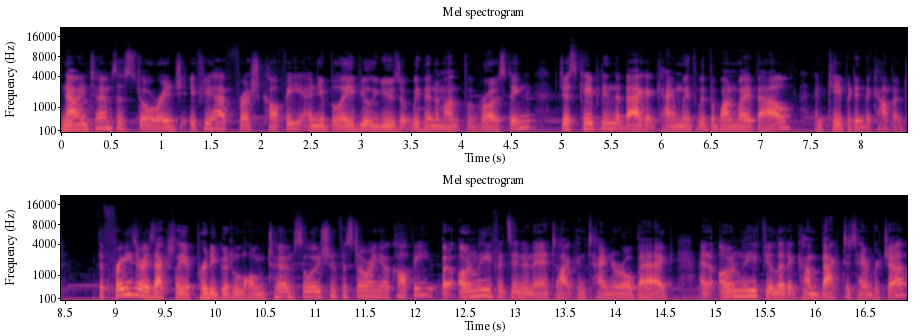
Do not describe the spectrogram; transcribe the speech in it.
Now in terms of storage, if you have fresh coffee and you believe you'll use it within a month of roasting, just keep it in the bag it came with with the one-way valve and keep it in the cupboard. The freezer is actually a pretty good long-term solution for storing your coffee, but only if it's in an airtight container or bag, and only if you let it come back to temperature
